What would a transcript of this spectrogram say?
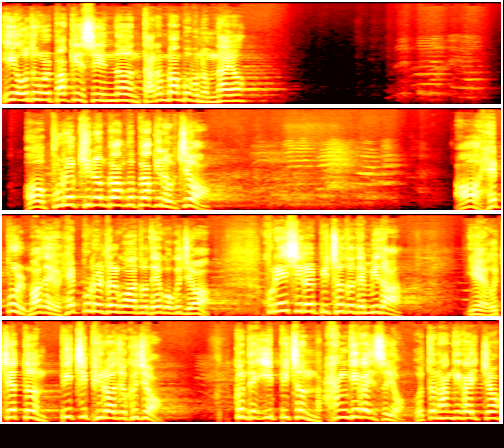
이 어둠을 밝힐 수 있는 다른 방법은 없나요? 어, 불을 켜는 방법밖에 없죠. 어, 햇불 맞아요. 햇불을 들고 와도 되고 그죠? 후레쉬를 비춰도 됩니다. 예, 어쨌든 빛이 필요하죠. 그죠? 그런데 이 빛은 한계가 있어요. 어떤 한계가 있죠?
